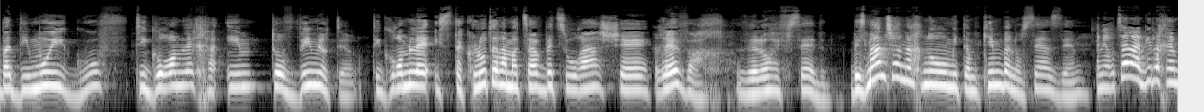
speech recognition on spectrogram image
בדימוי גוף תגרום לחיים טובים יותר, תגרום להסתכלות על המצב בצורה שרווח ולא הפסד. בזמן שאנחנו מתעמקים בנושא הזה, אני רוצה להגיד לכם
